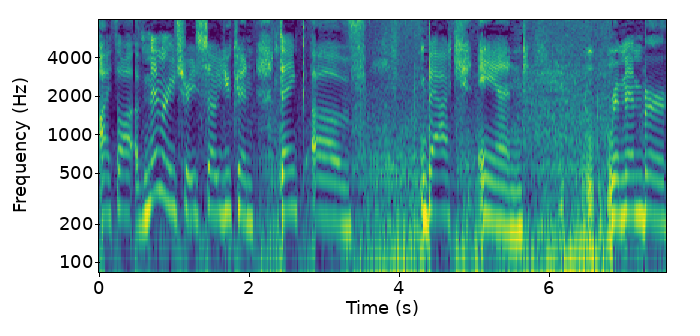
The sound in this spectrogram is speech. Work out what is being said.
I thought of memory trees so you can think of back and remember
